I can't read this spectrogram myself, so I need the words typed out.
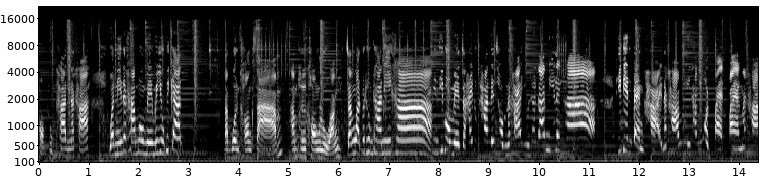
ของทุกท่านนะคะ วันนี้นะคะโมเมมาอยู่พิกัดตำบลคลองสามอำเภอคลองหลวง จังหวัดปทุมธานีค่ะที่ดินที่โมเมจะให้ทุกท่านได้ชมนะคะ อยู่ทางด้านนี้เลยค่ะ ที่ดินแบ่งขายนะคะมีทั้งหมด 8 แปลงนะคะ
